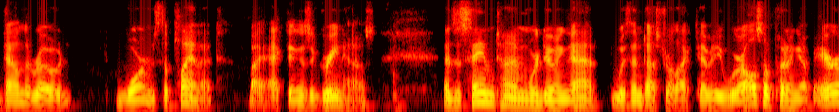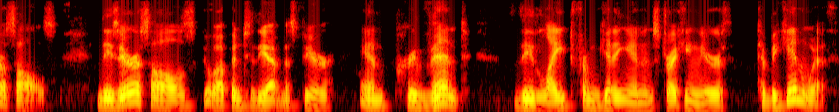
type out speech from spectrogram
down the road warms the planet by acting as a greenhouse. At the same time, we're doing that with industrial activity. We're also putting up aerosols. These aerosols go up into the atmosphere and prevent the light from getting in and striking the earth to begin with.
